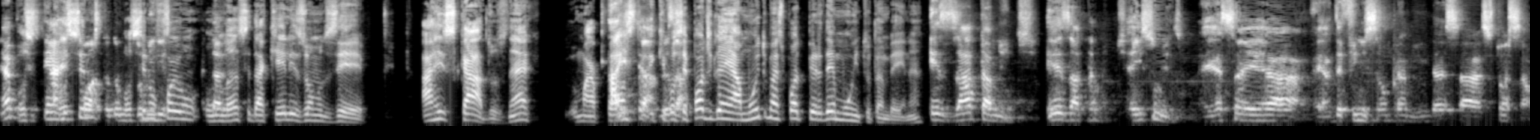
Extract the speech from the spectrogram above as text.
Né? Porque tem a resposta do, Você não foi um, um, lance daqueles, vamos dizer, arriscados, né? Uma aposta que você pode ganhar muito, mas pode perder muito também, né? Exatamente, exatamente. É isso mesmo. Essa é a, é a definição para mim dessa situação.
